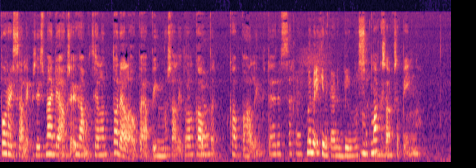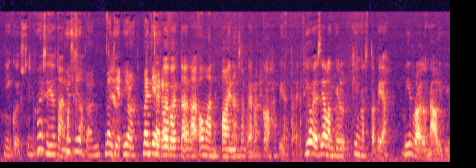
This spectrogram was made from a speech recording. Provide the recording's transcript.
Porissa oli, siis mä en tiedä onko se yhä, mutta siellä on todella upea bingosali tuolla kauppa, kauppahallin yhteydessä. Okay. Mä en ole ikinä käynyt bingossa. Mut maksaako se bingo? Niin kuin just sinne. Kai se jotain maksaa. Se jotain. Mä en, tiedä, joo, mä en tiedä. voi voittaa jotain oman painonsa verran kahvia tai jotain. Joo, ja siellä on kyllä kiinnostavia virroilla. Nämä oli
